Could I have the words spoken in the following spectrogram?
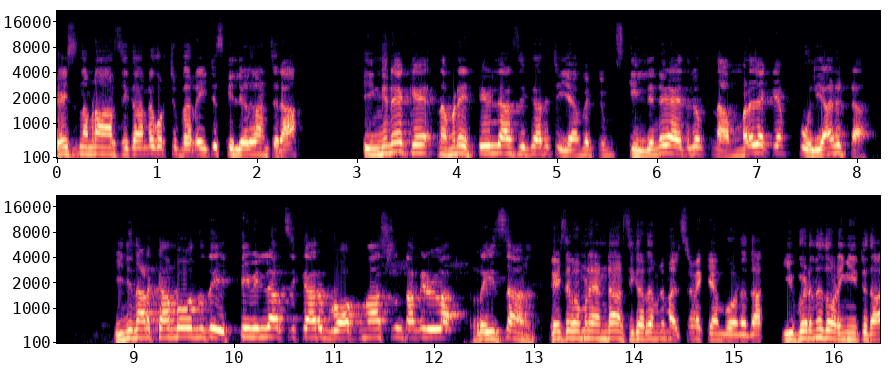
ഗൈസ് നമ്മുടെ ആർ കാറിന്റെ കുറച്ച് വെറൈറ്റി സ്കില്ലുകൾ കാണിച്ചുതരാ. ഇങ്ങനെയൊക്കെ നമ്മുടെ ഏറ്റവും വലിയ ആർസിക്കാർ ചെയ്യാൻ പറ്റും. സ്കില്ലിന്റെ കാര്യത്തിലും നമ്മുടെ ചക്കൻ പുലിയാണിട്ട ഇട്ടാ. ഇനി നടക്കാൻ പോകുന്നത് എട്ട് വലിയ ആർസിക്കാരും ബ്രോക്ക് മാസ്റ്ററും തമ്മിലുള്ള റേസ് ആണ്. അപ്പൊ നമ്മൾ രണ്ട് ആർസിക്കാർ തമ്മിൽ മത്സരം വെക്കാൻ പോകുന്നത് ഇവിടുന്ന് തുടങ്ങിയിട്ട് ഇതാ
